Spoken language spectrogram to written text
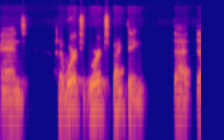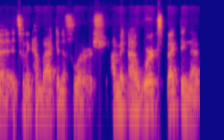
And and we're we're expecting that uh, it's going to come back into flourish. I mean, I, we're expecting that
